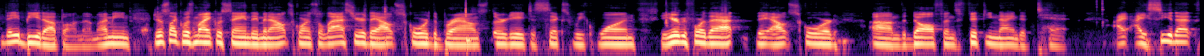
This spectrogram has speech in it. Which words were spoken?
they beat up on them. I mean, just like what Mike was saying, they've been outscoring. So last year they outscored the Browns 38 to 6 week one. The year before that, they outscored um, the Dolphins 59 to 10. I, I see that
